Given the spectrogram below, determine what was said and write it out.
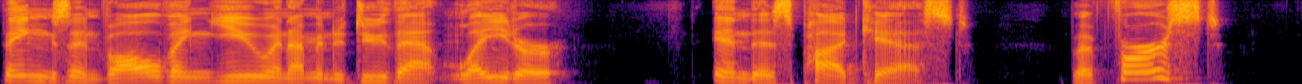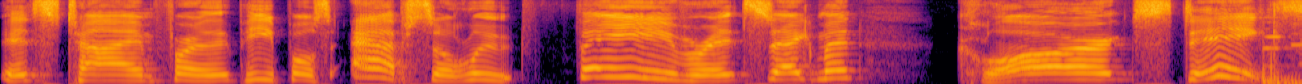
things involving you, and I'm going to do that later in this podcast. But first, it's time for the people's absolute favorite segment Clark Stinks.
